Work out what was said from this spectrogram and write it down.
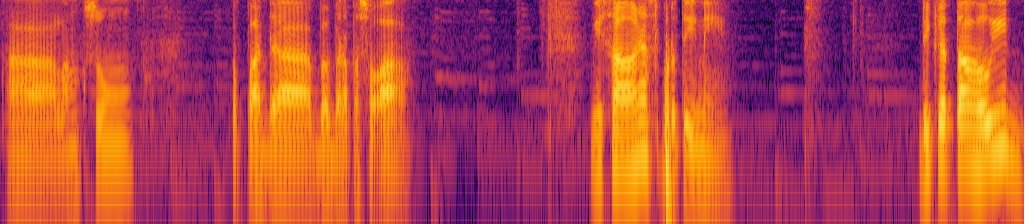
uh, langsung kepada beberapa soal. Misalnya seperti ini. Diketahui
